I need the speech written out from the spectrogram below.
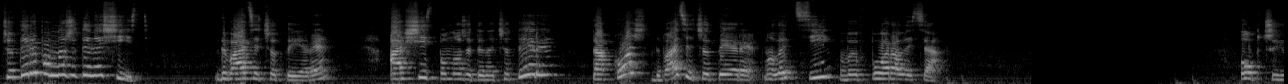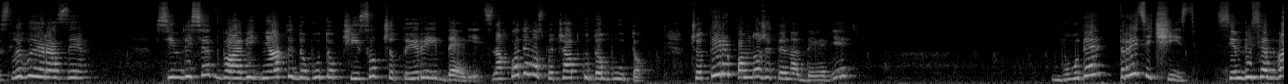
4 помножити на 6. 24. А 6 помножити на 4. Також 24. Молодці, ви впоралися. Обчисли вирази. 72 відняти добуток чисел 4 і 9. Знаходимо спочатку добуток. 4 помножити на 9 буде 36. 72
